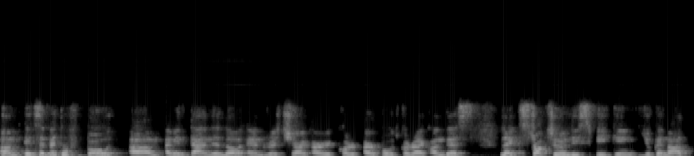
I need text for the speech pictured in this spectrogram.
Um, it's a bit of both. Um, I mean, Danilo and Richard are are both correct on this. Like structurally speaking, you cannot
